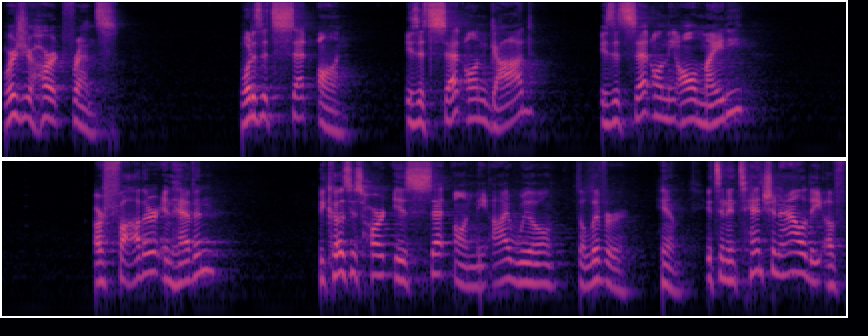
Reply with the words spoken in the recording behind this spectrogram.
Where's your heart, friends? What is it set on? Is it set on God? Is it set on the Almighty? Our Father in heaven? Because his heart is set on me, I will deliver him. It's an intentionality of,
